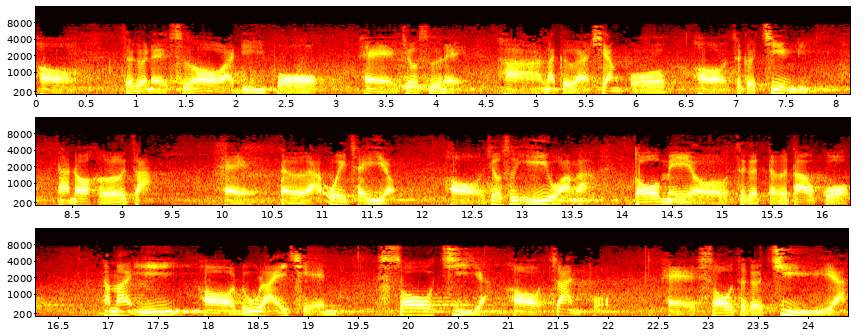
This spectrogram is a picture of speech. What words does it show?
哦，这个呢时候啊礼佛哎就是呢啊那个啊相佛哦这个敬礼，然后合掌。哎，得啊，未曾有哦，就是以往啊都没有这个得到过。那么以哦如来前说偈呀，哦赞佛，哎说这个偈语呀，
